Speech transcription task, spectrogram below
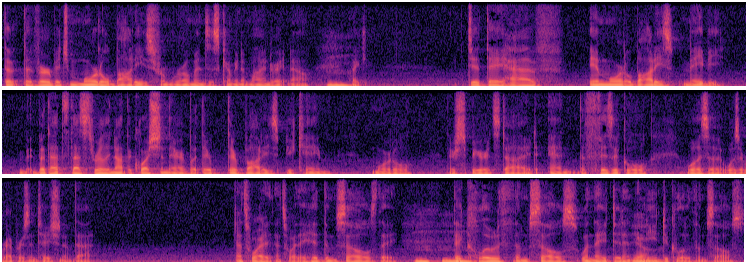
the the verbiage "mortal bodies" from Romans is coming to mind right now. Mm. Like, did they have immortal bodies? Maybe, but that's that's really not the question there. But their their bodies became mortal. Their spirits died, and the physical was a was a representation of that. That's why that's why they hid themselves. They they Mhm. clothed themselves when they didn't Yeah. need to clothe themselves.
